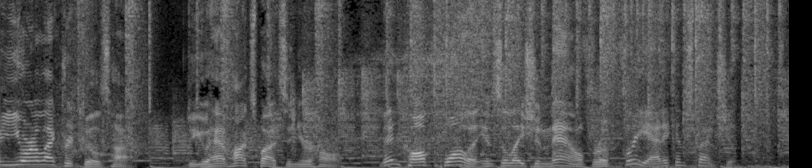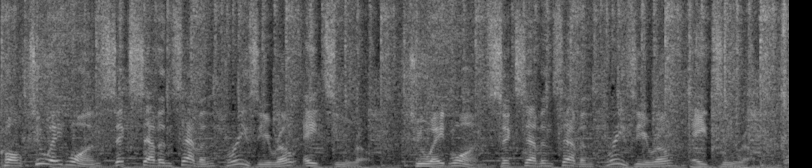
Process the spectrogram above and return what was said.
Your electric bills high? Do you have hot spots in your home? Then call Koala Insulation now for a free attic inspection. Call 281 677 3080. 281 677 3080.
